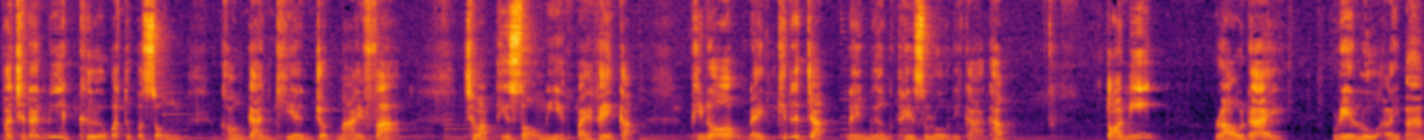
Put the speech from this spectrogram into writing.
เพราะฉะนั้นนี่คือวัตถุประสงค์ของการเขียนจดหมายฝาก ฉบับที่ 2 นี้ไปให้กับพี่น้องในคริสตจักรในเมืองเทสโลนิกาครับ ตอนนี้เราได้ เรียนรู้อะไรบ้าง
